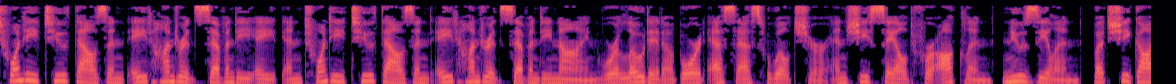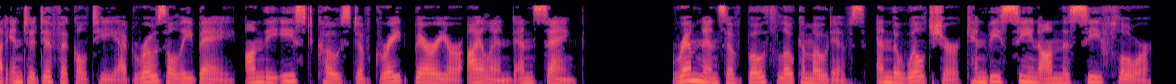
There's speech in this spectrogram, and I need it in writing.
22878 and 22879 were loaded aboard SS Wiltshire and she sailed for Auckland, New Zealand, but she got into difficulty at Rosalie Bay, on the east coast of Great Barrier Island and sank. Remnants of both locomotives, and the Wiltshire can be seen on the sea floor.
